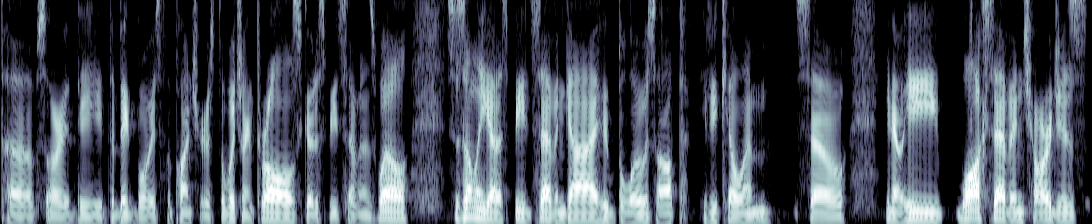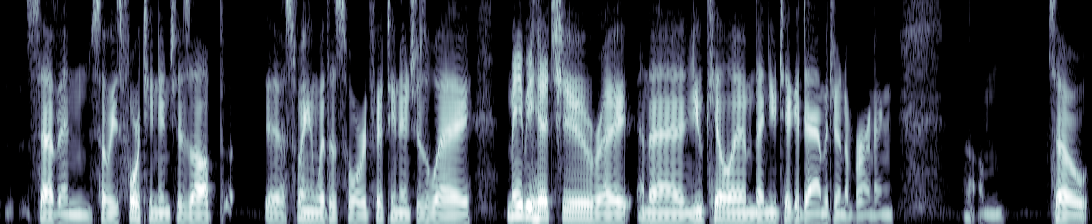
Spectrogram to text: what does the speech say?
the sorry the the big boys the punchers the witchling thralls go to speed seven as well so suddenly you got a speed seven guy who blows up if you kill him so you know he walks seven charges seven. So he's 14 inches up uh, swinging with a sword 15 inches away maybe hits you right? And then you kill him then you take a damage and a burning. Um, so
